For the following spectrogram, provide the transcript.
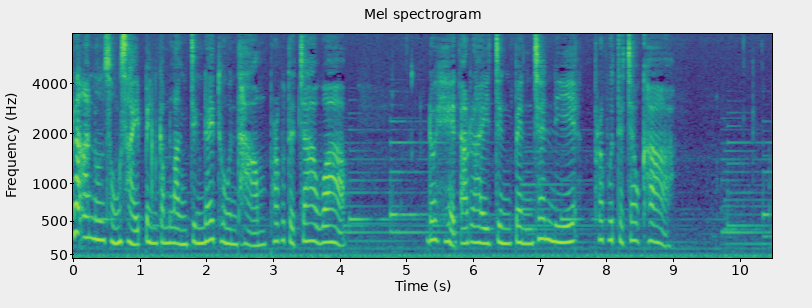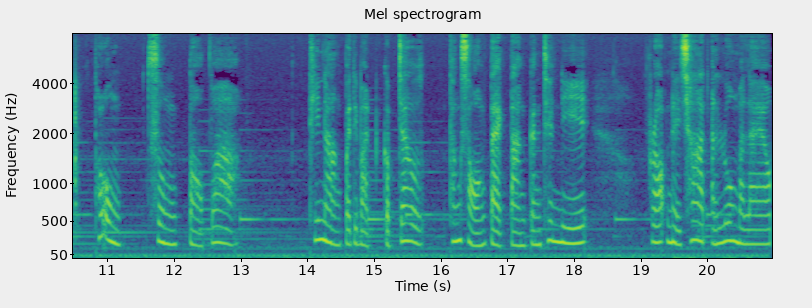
พระอานนท์สงสัยเป็นกำลังจึงได้ทูลถามพระพุทธเจ้าว่า โดยเหตุอะไรจึงเป็นเช่นนี้ พระพุทธเจ้าข้า พระองค์ทรงตอบว่า ที่นางปฏิบัติกับเจ้าทั้งสองแตกต่างกันเช่นนี้ เพราะในชาติอันล่วงมาแล้ว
